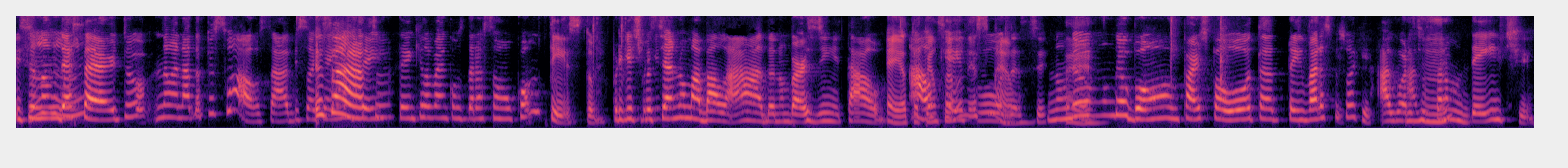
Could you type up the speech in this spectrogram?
E se não Uhum. der certo, não é nada pessoal, sabe? Só que tem, tem que levar em consideração o contexto. Porque, tipo, se é numa balada, num barzinho e tal. É, eu tô ah, pensando ok, nisso mesmo. Não, É. deu, não deu bom, parte pra outra, tem várias pessoas aqui. Agora, se você tá Uhum. num date.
